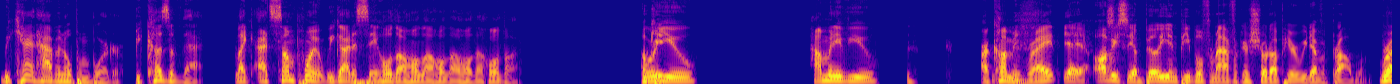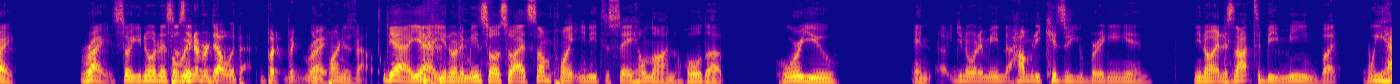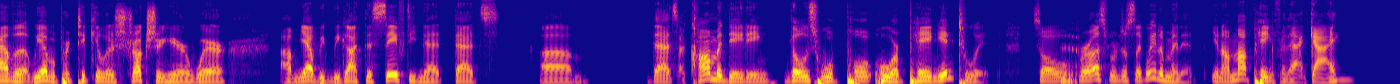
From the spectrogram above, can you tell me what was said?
we can't have an open border because of that. Like at some point, we got to say, hold on, hold on, hold on, hold on, hold on. Who are you? How many of you are coming? Right. Yeah, yeah. Obviously, a billion people from Africa showed up here. We'd have a problem. Right. Right. So you know what it's but it's we like- never dealt with that. But but your point is valid. Yeah, yeah, you know what I mean? So so at some point you need to say, "Hold on, hold up. Who are you?" And uh, you know what I mean? How many kids are you bringing in? You know, and it's not to be mean, but we have a we have a particular structure here where um yeah, we we got this safety net that's um that's accommodating those who are pull, who are paying into it. So Yeah. for us we're just like, "Wait a minute. You know, I'm not paying for that guy."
